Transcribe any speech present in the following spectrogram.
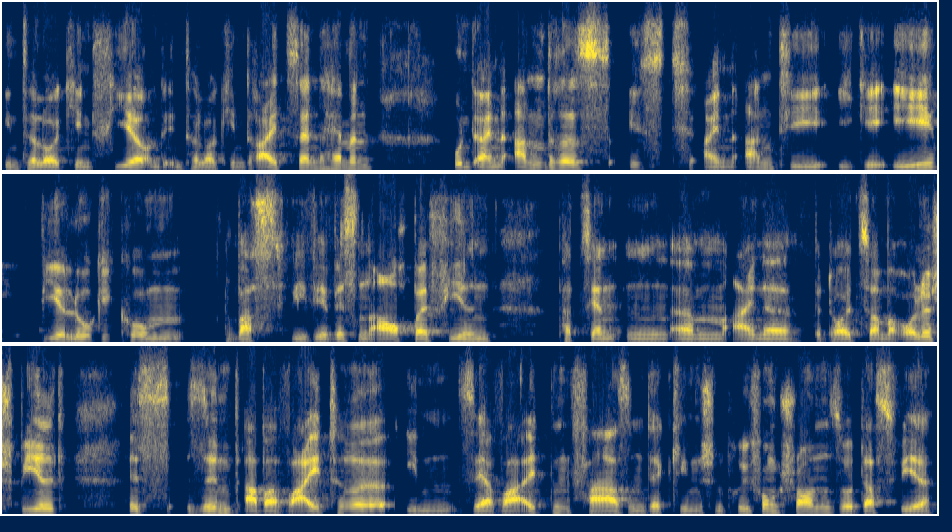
Interleukin 4 und Interleukin 13 hemmen. Und ein anderes ist ein Anti-IgE-Biologikum, was, wie wir wissen, auch bei vielen Patienten ähm, eine bedeutsame Rolle spielt. Es sind aber weitere in sehr weiten Phasen der klinischen Prüfung schon, sodass wir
